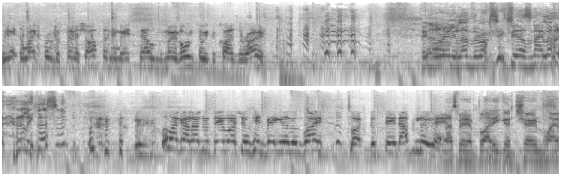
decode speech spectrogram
we had to wait for him to finish off and then we had to tell him to move on so we could close the road. People um, really love the Rock 2008. Like, really listen. Well, I can't understand why she was head banging at his waist. Like, just stand up and do that. That's been a bloody good tune playing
